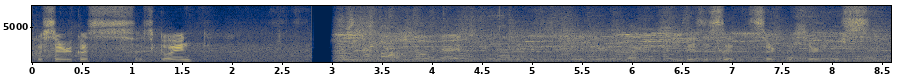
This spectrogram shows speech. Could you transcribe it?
Circus, circus. Let's go in. This is it. Circus, circus.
